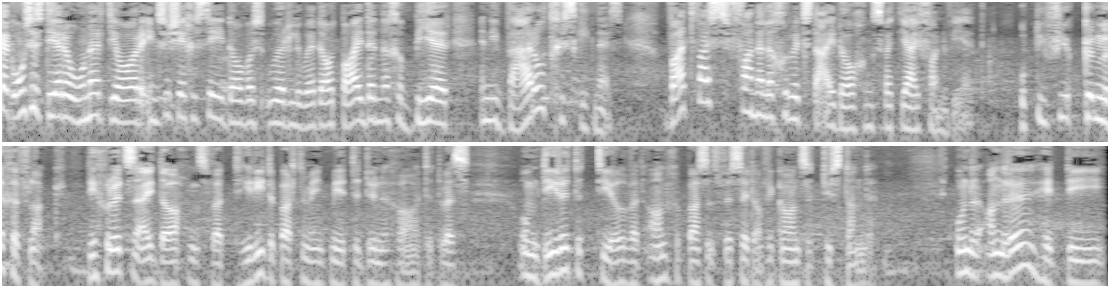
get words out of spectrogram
Kyk, ons is deur 100 jaar en soos jy gesê het, daar was oorlog, daar het baie dinge gebeur in die wêreldgeskiedenis. Wat was van hulle grootste uitdagings wat jy van weet? Op die veekundige vlak, die grootste uitdagings wat hierdie departement mee te doen gehad het, was om diere te teel wat aangepas is vir Suid-Afrikaanse toestande. Onder andere het die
